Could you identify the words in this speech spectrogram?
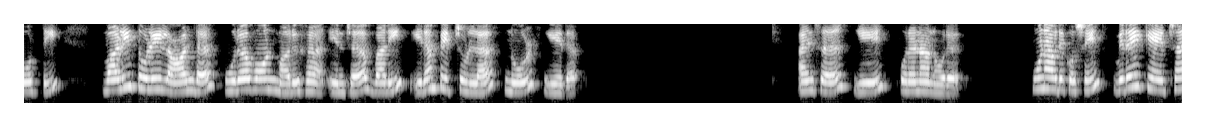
ஓட்டி வழிதொழில் ஆண்ட உறவோன் மருக என்ற வரி இடம்பெற்றுள்ள நூல் ஏது? Answer A Purananuru. மூணாவது கொஸ்டின் விடைக்கேற்ற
